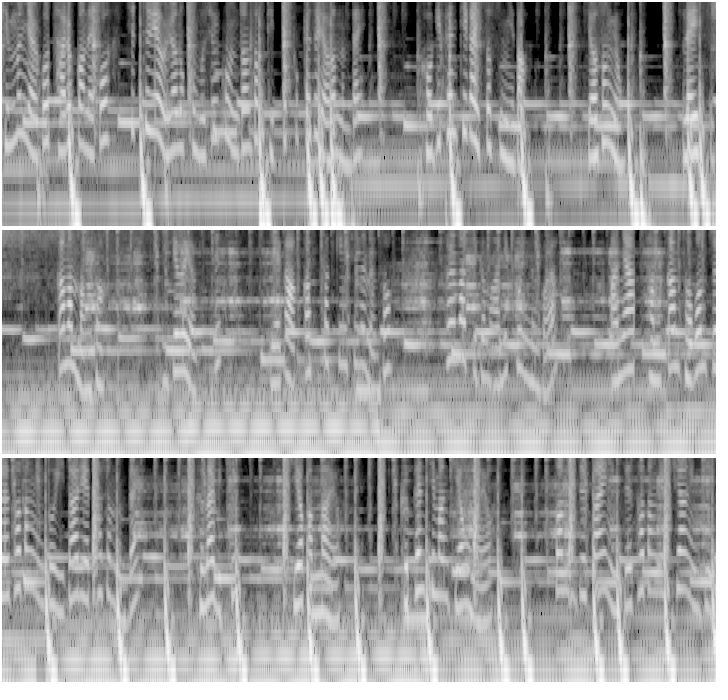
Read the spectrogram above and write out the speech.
뒷문 열고 자료 꺼내고 시트 위에 올려놓고 무심코 운전석 뒤쪽 포켓을 열었는데 거기 팬티가 있었습니다. 여성용. 레이스. 까만 망사. 이게 왜 여기지? 얘가 아까 스타킹 신으면서? 설마 지금 안 입고 있는 거야? 아냐, 잠깐 저번 주에 사장님도 이 자리에 타셨는데? 그날 미팅? 기억 안 나요. 그 팬티만 기억나요. 썸인지 사인인지 사장님 취향인지 이거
